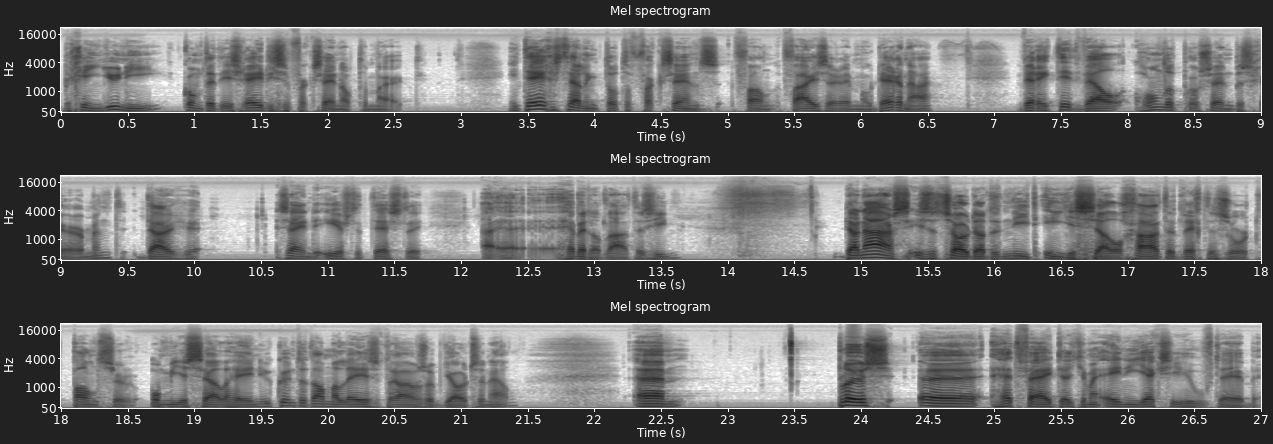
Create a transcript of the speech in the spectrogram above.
begin juni, komt het Israëlische vaccin op de markt. In tegenstelling tot de vaccins van Pfizer en Moderna werkt dit wel 100% beschermend. Daar zijn de eerste testen, uh, hebben dat laten zien. Daarnaast is het zo dat het niet in je cel gaat. Het legt een soort panzer om je cel heen. U kunt het allemaal lezen trouwens op JoodsNL. Um, plus uh, het feit dat je maar één injectie hoeft te hebben.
